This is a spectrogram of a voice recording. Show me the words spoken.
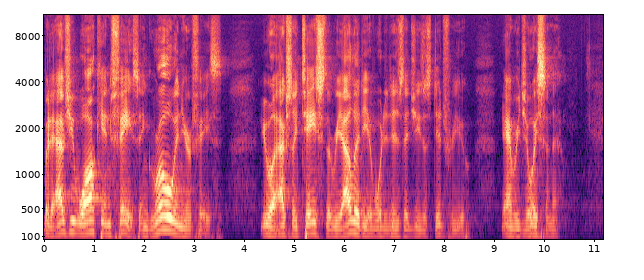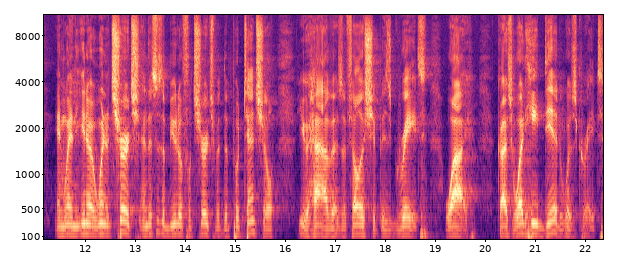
But as you walk in faith and grow in your faith, you will actually taste the reality of what it is that Jesus did for you and rejoice in it. And when, you know, when a church, and this is a beautiful church, but the potential you have as a fellowship is great. Why? Because what he did was great.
